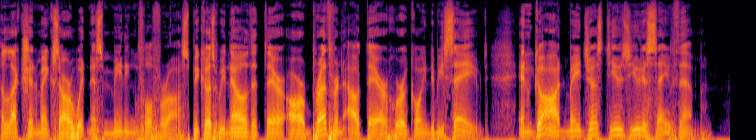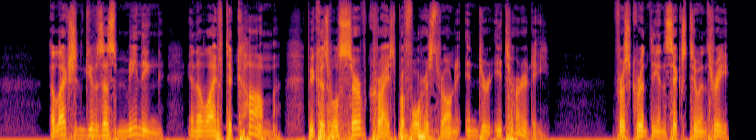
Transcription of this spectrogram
Election makes our witness meaningful for us because we know that there are brethren out there who are going to be saved, and God may just use you to save them. Election gives us meaning in the life to come because we'll serve Christ before his throne into eternity. 1 Corinthians 6 2 and 3.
